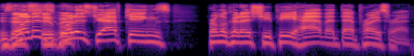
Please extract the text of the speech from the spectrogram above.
Is that What is stupid? what does DraftKings promo code SGP have at that price, Ryan?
